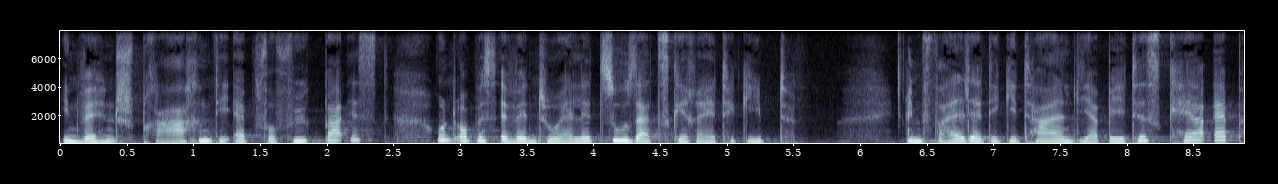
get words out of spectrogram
in welchen Sprachen die App verfügbar ist und ob es eventuelle Zusatzgeräte gibt. Im Fall der digitalen Diabetes Care App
